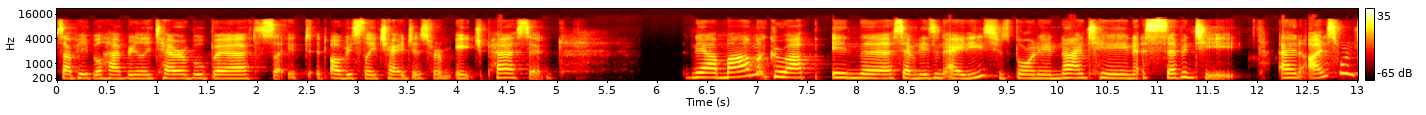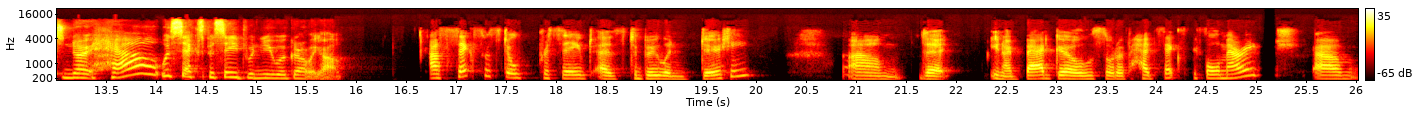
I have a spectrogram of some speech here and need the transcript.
Some people have really terrible births. It, it obviously changes from each person. Now, mum grew up in the 70s and 80s. She was born in 1970. And I just wanted to know how was sex perceived when you were growing up? Our sex was still perceived as taboo and dirty. Um, that, you know, bad girls sort of had sex before marriage. Um,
